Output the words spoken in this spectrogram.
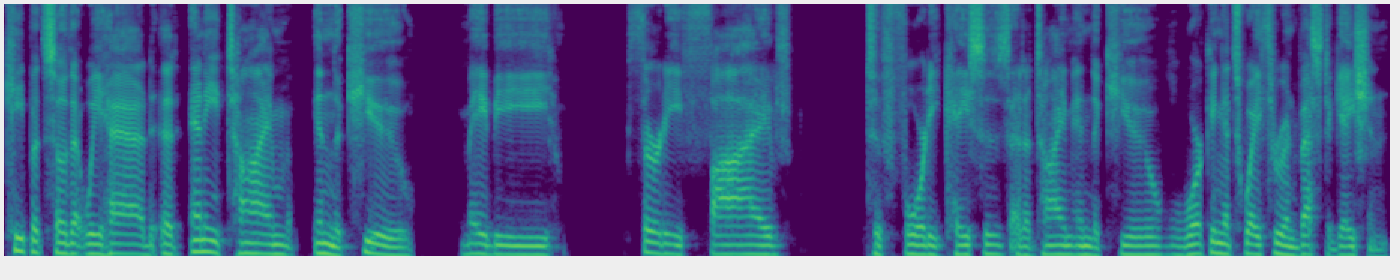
keep it so that we had at any time in the queue, maybe 35 to 40 cases at a time in the queue, working its way through investigation.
